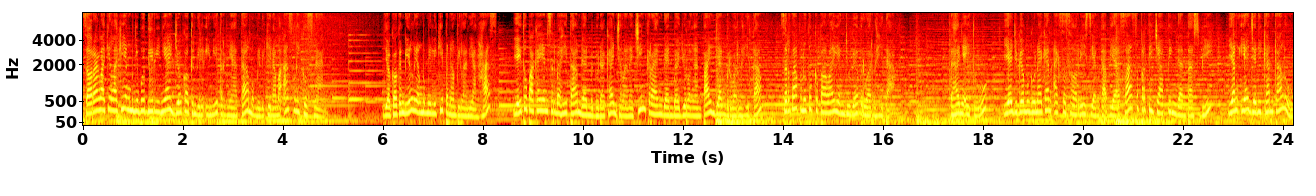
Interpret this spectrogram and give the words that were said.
Seorang laki-laki yang menyebut dirinya Joko Kendil ini ternyata memiliki nama asli Kusnan. Joko Kendil yang memiliki penampilan yang khas, yaitu pakaian serba hitam dan menggunakan celana cingkrang dan baju lengan panjang berwarna hitam, serta penutup kepala yang juga berwarna hitam. Tak hanya itu, ia juga menggunakan aksesoris yang tak biasa seperti caping dan tasbih yang ia jadikan kalung.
